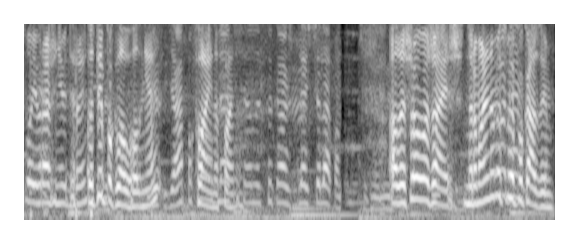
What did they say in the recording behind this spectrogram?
твої враження від гри? То ти поклав гол, ні? Я поклав, Файно, блядь, файно. але. Але що вважаєш? Нормально ми себе показуємо?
